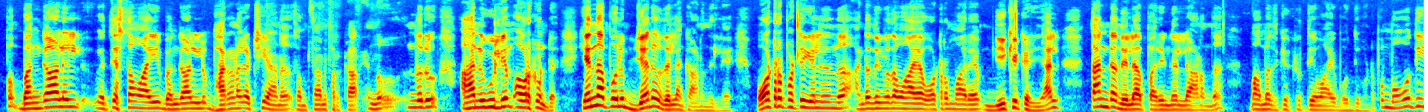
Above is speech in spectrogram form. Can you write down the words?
ഇപ്പം ബംഗാളിൽ വ്യത്യസ്തമായി ബംഗാളിൽ ഭരണകക്ഷിയാണ് സംസ്ഥാന സർക്കാർ എന്ന് എന്നൊരു ആനുകൂല്യം അവർക്കുണ്ട്. എന്നാൽ പോലും ജനം ഇതെല്ലാം കാണുന്നില്ലേ? വോട്ടർ പട്ടികയിൽ നിന്ന് അനധികൃതമായ വോട്ടർമാരെ നീക്കിക്കഴിഞ്ഞാൽ തന്റെ നില പരുങ്ങലിലാണെന്ന് മമതയ്ക്ക് കൃത്യമായ ബോധ്യമുണ്ട്. അപ്പോൾ മോദി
